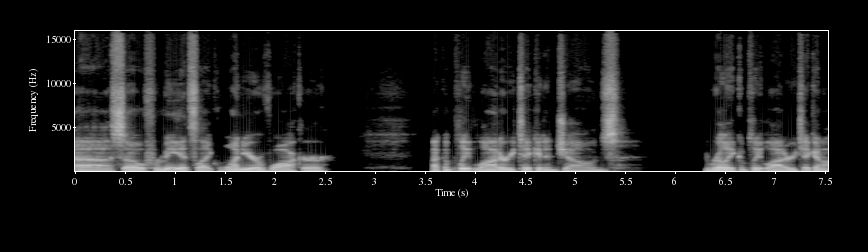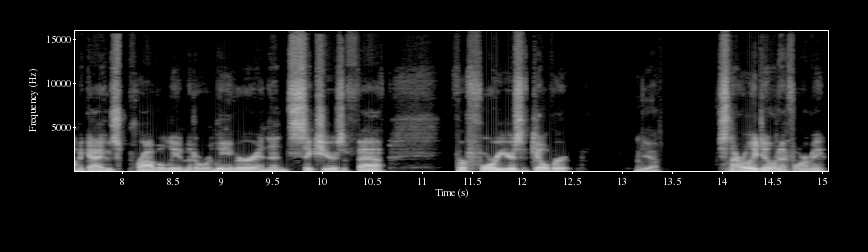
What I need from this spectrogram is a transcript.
Uh, so for me, it's like one year of Walker, a complete lottery ticket in Jones, really a complete lottery ticket on a guy who's probably a middle reliever, and then six years of Pfaadt for four years of Gilbert. Yeah. Just not really doing it for me.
